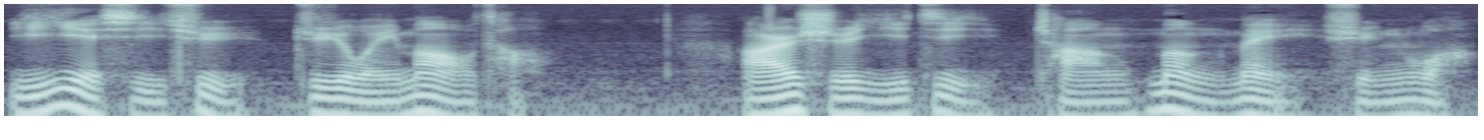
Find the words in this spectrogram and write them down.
一夜洗去，居为茂草。儿时遗迹，常梦寐寻往。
